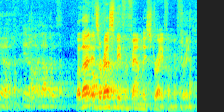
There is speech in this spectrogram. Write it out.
uh, you know, I thought was. Well, that is a recipe for family strife, I'm afraid.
